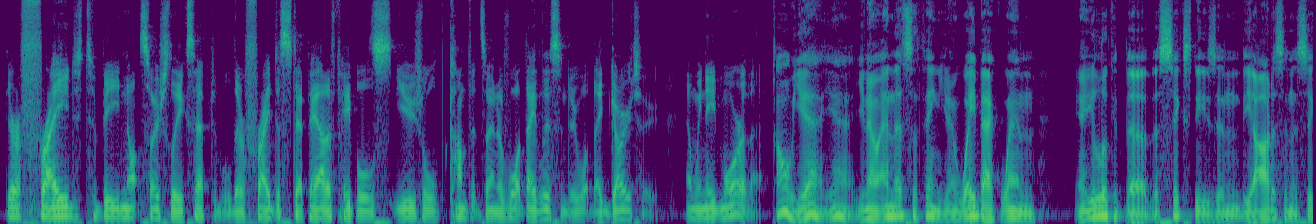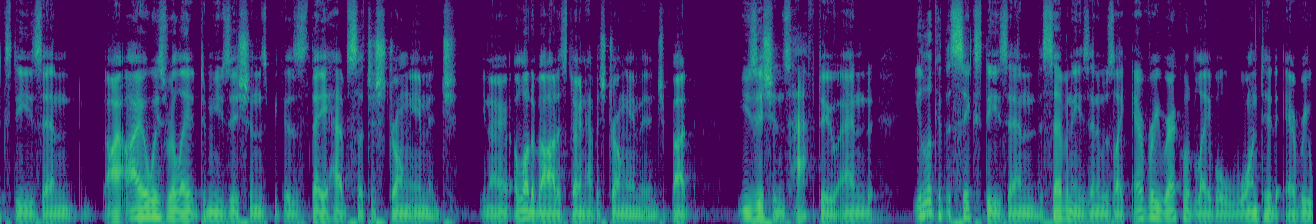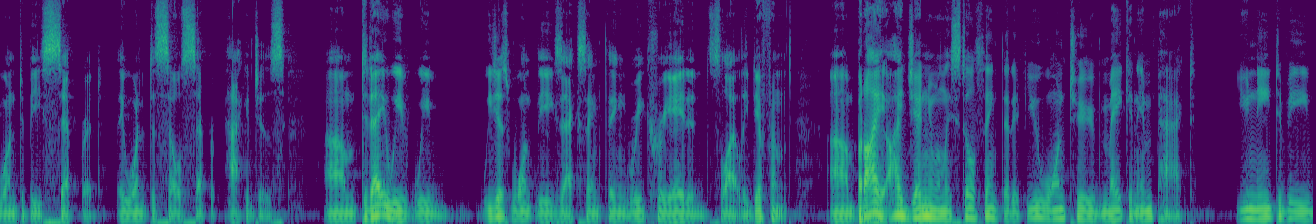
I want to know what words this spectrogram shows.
they're afraid to be not socially acceptable. They're afraid to step out of people's usual comfort zone of what they listen to, what they go to, and we need more of that. Oh yeah, yeah. You know, and that's the thing. You know, way back when, you know, you look at the the '60s and the artists in the '60s, and I, I always related to musicians because they have such a strong image. You know, a lot of artists don't have a strong image, but musicians have to. And you look at the '60s and the '70s, and it was like every record label wanted everyone to be separate. They wanted to sell separate packages. Um, today, we we we just want the exact same thing recreated slightly different. Um, but I, I genuinely still think that if you want to make an impact, you need to be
